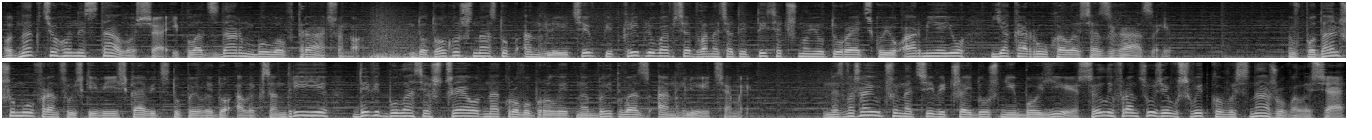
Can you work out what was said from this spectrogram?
Однак цього не сталося, і плацдарм було втрачено. До того ж, наступ англійців підкріплювався 12-тисячною турецькою армією, яка рухалася з Гази. В подальшому французькі війська відступили до Олександрії, де відбулася ще одна кровопролитна битва з англійцями. Незважаючи на ці відчайдушні бої, сили французів швидко виснажувалися,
